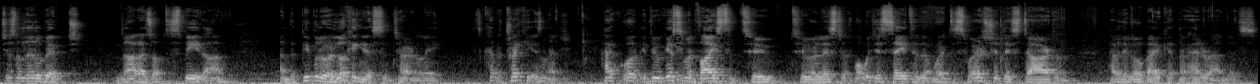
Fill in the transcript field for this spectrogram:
just a little bit not as up to speed on. And the people who are looking at this internally, it's kind of tricky, isn't it? How, what, if you give some advice to, to, to our listeners, what would you say to them? Where, to, where should they start and how do they go about getting their head around this?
